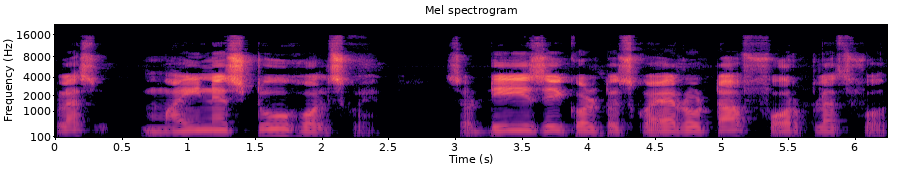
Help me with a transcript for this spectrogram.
plus minus 2 whole square. So d is equal to square root of 4 plus 4.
